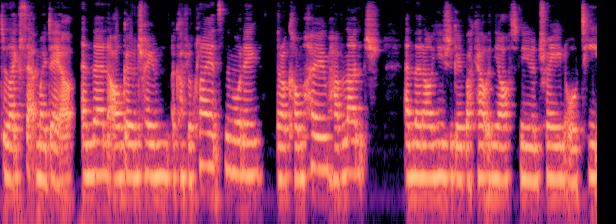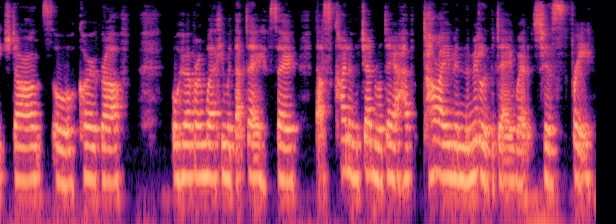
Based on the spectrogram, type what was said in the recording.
to like set my day up. And then I'll go and train a couple of clients in the morning. Then I'll come home, have lunch, and then I'll usually go back out in the afternoon and train or teach dance or choreograph or whoever I'm working with that day. So that's kind of a general day. I have time in the middle of the day which is free.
